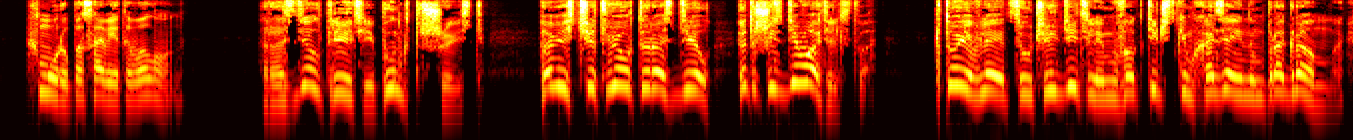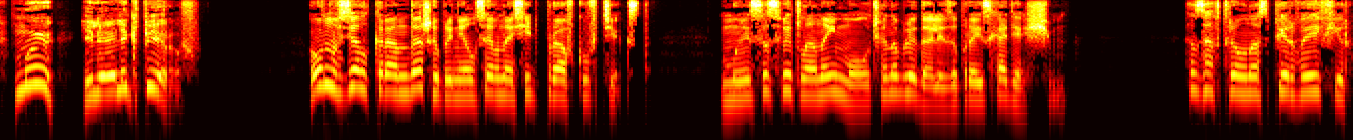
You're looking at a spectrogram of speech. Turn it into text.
— хмуро посоветовал он. «Раздел третий, пункт шесть. А весь четвертый раздел — это ж издевательство. Кто является учредителем и фактическим хозяином программы, мы или Олег Перов?» Он взял карандаш и принялся вносить правку в текст. Мы со Светланой молча наблюдали за происходящим. «Завтра у нас первый эфир»,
